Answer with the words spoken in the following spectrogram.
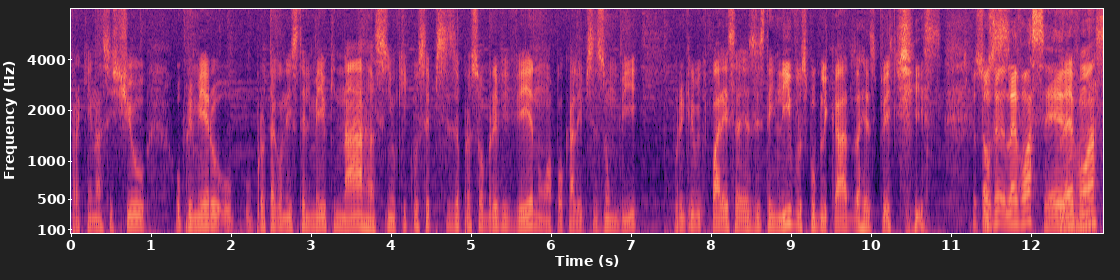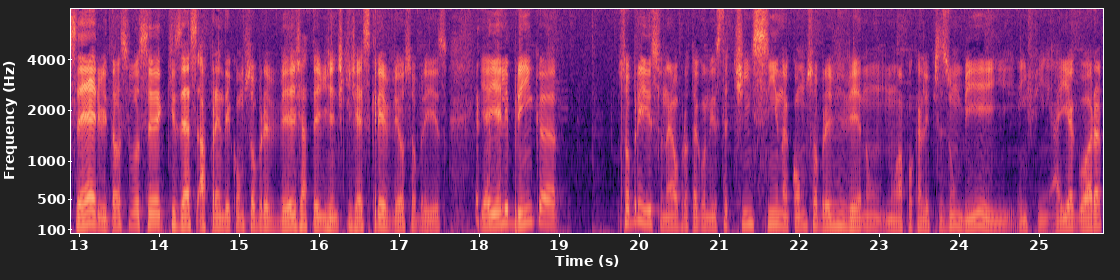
pra quem não assistiu, o primeiro, o, o protagonista, ele meio que narra, assim, o que, que você precisa pra sobreviver num apocalipse zumbi. Por incrível que pareça, existem livros publicados a respeito disso. As pessoas Então, levam a sério. levam né? a sério. Então, se você quisesse aprender como sobreviver, já teve gente que já escreveu sobre isso. E aí ele brinca sobre isso, né? O protagonista te ensina como sobreviver num, num apocalipse zumbi, e, enfim. Aí agora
